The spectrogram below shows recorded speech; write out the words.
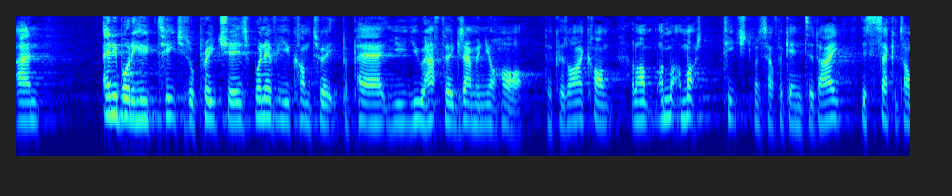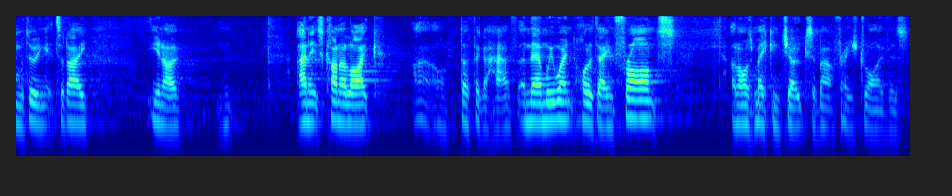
And anybody who teaches or preaches, whenever you come to it, prepare, you, you have to examine your heart because I can't, and I'm, I'm, much teaching myself again today. This is the second time I'm doing it today, you know, and it's kind of like, oh, I don't think I have. And then we went holiday in France, and I was making jokes about French drivers.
